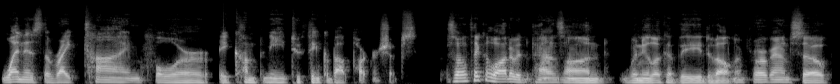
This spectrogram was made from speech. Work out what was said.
when is the right time for a company to think about partnerships? So I think a lot of it depends on when you look at the development program. So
